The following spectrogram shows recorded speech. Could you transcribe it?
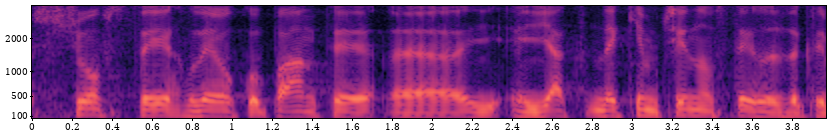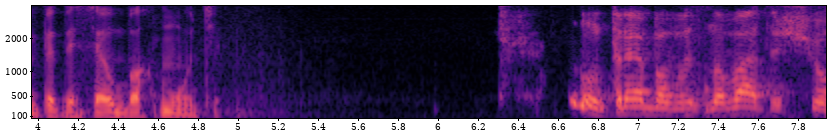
Що встигли окупанти, як яким чином встигли закріпитися у Бахмуті? Треба визнавати, що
